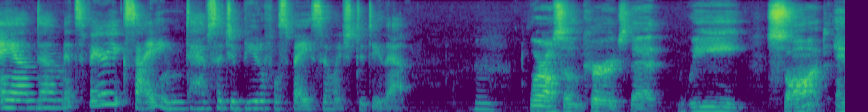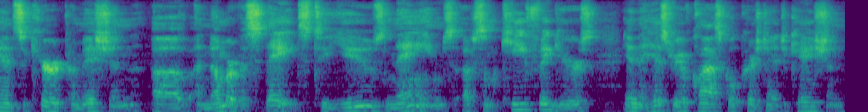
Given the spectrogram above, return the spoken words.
And um, it's very exciting to have such a beautiful space in which to do that. Mm. We're also encouraged that we sought and secured permission of a number of estates to use names of some key figures in the history of classical Christian education.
